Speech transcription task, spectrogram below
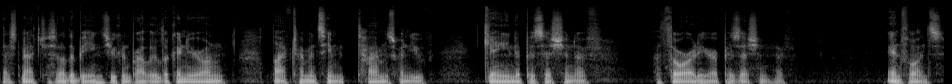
That's not just other beings. You can probably look in your own lifetime and see times when you've gained a position of authority or a position of influence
